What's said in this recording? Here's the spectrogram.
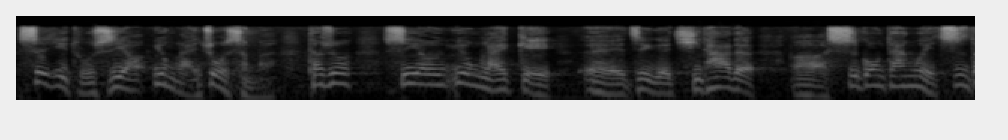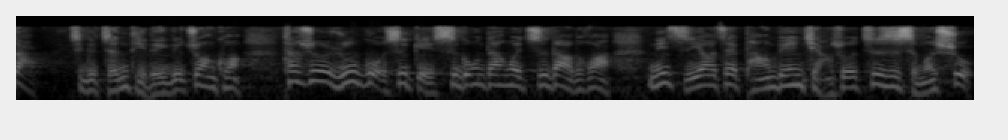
设计图是要用来做什么？他说是要用来给呃这个其他的呃施工单位知道这个整体的一个状况。他说，如果是给施工单位知道的话，你只要在旁边讲说这是什么树，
